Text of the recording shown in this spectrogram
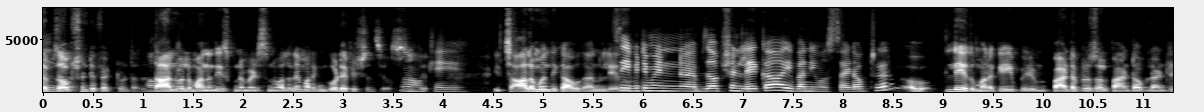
అబ్జార్ప్షన్ డిఫెక్ట్ ఉంటుంది. దానివల్ల మనం తీసుకున్న మెడిసిన్ వల్లనే మనకి ఇంకో డెఫిషియన్సీ వస్తుంది. ఇది చాలా మందికి అవగాహన లేదు. విటమిన్ అబ్జార్ప్షన్ లేక ఇవన్నీ వస్తాయి డాక్టర్ గారు? లేదు మనకి ప్యాంటప్రోజాల్ ప్యాంటాప్ లాంటి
